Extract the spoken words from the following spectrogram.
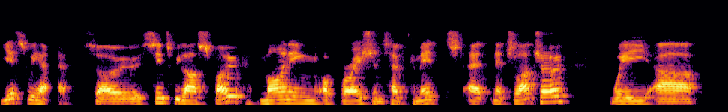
Yes, we have. So since we last spoke, mining operations have commenced at Nechalacho. We are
